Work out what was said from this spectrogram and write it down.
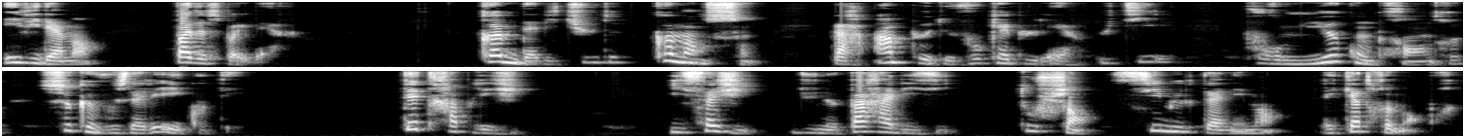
évidemment pas de spoiler. Comme d'habitude, commençons par un peu de vocabulaire utile pour mieux comprendre ce que vous allez écouter tétraplégie. Il s'agit d'une paralysie touchant simultanément les quatre membres,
